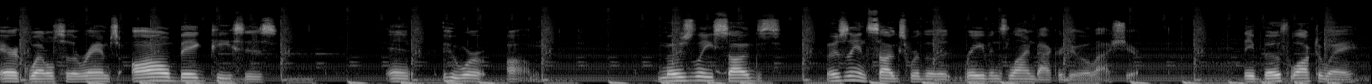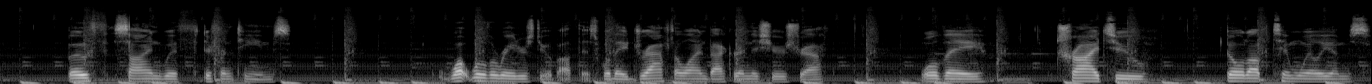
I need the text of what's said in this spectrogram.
Eric Weddle to the Rams, all big pieces, and who were um, Mosley, Suggs, Mosley and Suggs were the Ravens linebacker duo last year. They both walked away, both signed with different teams. What will the Raiders do about this? Will they draft a linebacker in this year's draft? Will they try to build up Tim Williams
